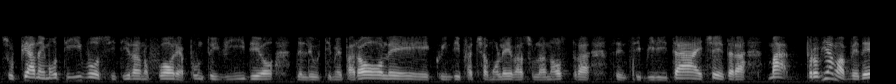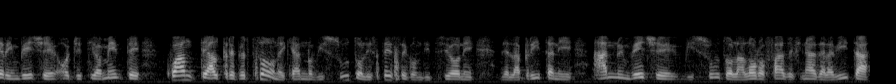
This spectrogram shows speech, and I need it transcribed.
sul piano emotivo si tirano fuori appunto i video delle ultime parole e quindi facciamo leva sulla nostra sensibilità eccetera, ma proviamo a vedere invece oggettivamente quante altre persone che hanno vissuto le stesse condizioni della Brittany hanno invece vissuto la loro fase finale della vita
